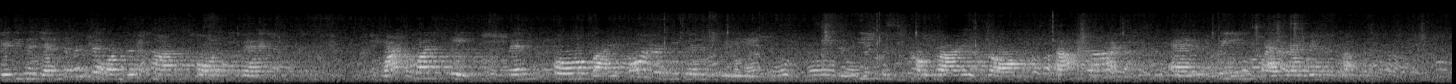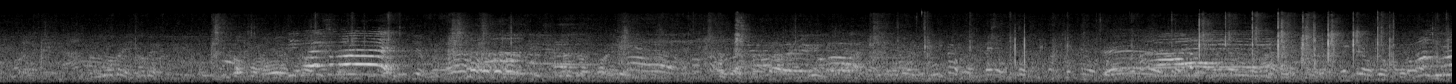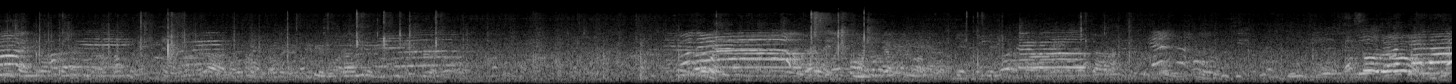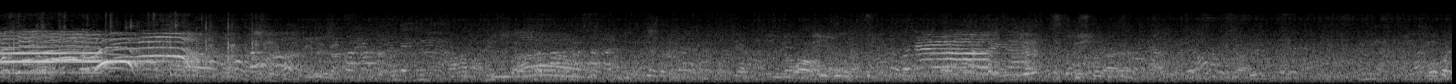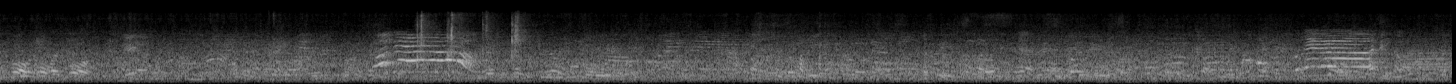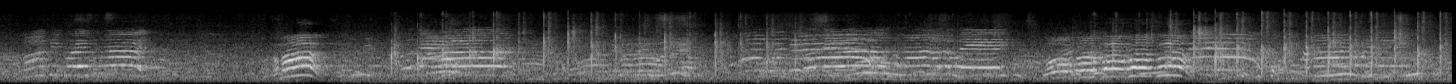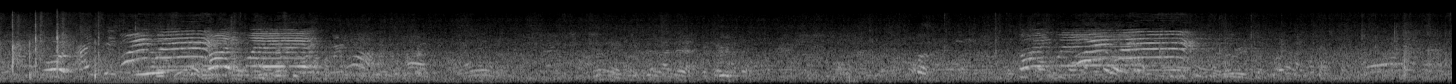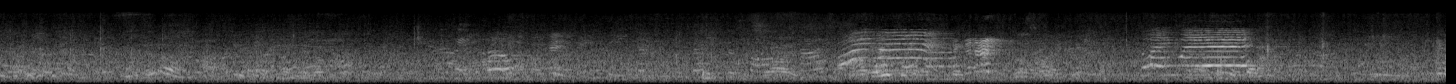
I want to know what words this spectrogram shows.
Ladies and gentlemen, we are on the start for event 118, men 4 by 400 meters relay. The team is comprised of Sasha and Green Athletic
